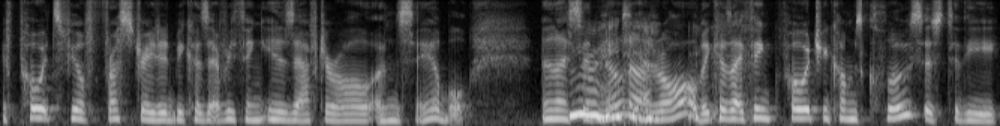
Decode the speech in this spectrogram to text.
if poets feel frustrated because everything is, after all, unsayable. And I said, right, no, not yeah. at all, because I think poetry comes closest to the,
